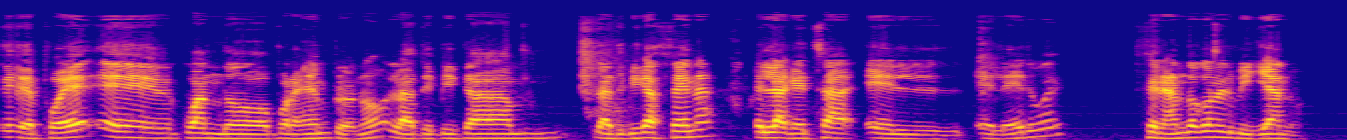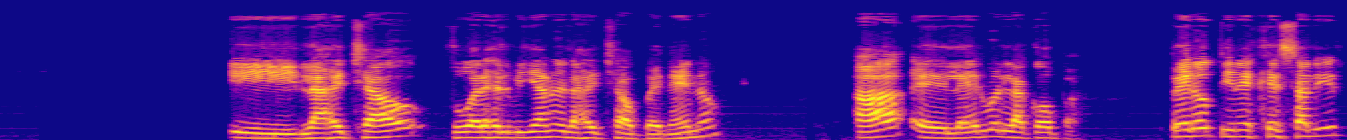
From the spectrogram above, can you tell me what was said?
Y después, eh, cuando, por ejemplo, ¿no? La típica, la típica cena en la que está el, el héroe cenando con el villano. Y le has echado, tú eres el villano y le has echado veneno a el héroe en la copa. Pero tienes que salir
